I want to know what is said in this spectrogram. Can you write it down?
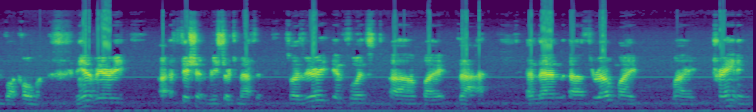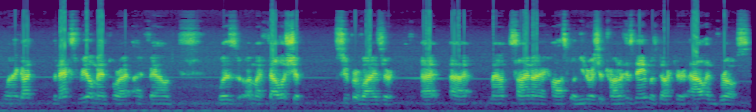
and glaucoma and he had a very uh, efficient research method. So i was very influenced uh, by that and then uh, throughout my my training, when I got the next real mentor I, I found was uh, my fellowship supervisor at Mount Sinai Hospital in University of Toronto. His name was Dr. Allan Gross,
